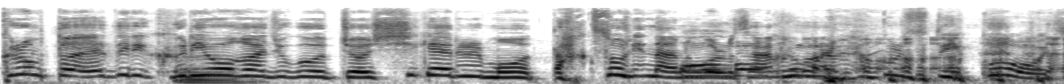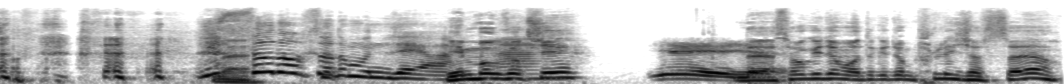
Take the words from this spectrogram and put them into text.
그럼 또 애들이 그리워가지고 저 시계를 뭐딱 소리 나는 걸로 어, 뭐 사는 그런 거걸 아니야? 바꿀 수도 있고. 있어도 없어도 문제야. 임봉석 씨, 예, 예. 네 속이 좀 어떻게 좀 풀리셨어요?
